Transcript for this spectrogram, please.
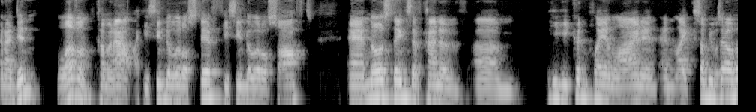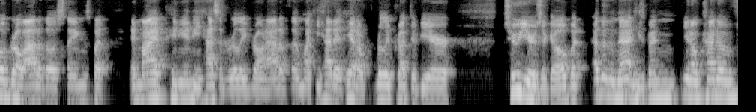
and I didn't love him coming out. Like he seemed a little stiff. He seemed a little soft, and those things have kind of um, he, he couldn't play in line, and and like some people say, oh, he'll grow out of those things, but in my opinion, he hasn't really grown out of them. Like he had a he had a really productive year two years ago, but other than that, he's been you know kind of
